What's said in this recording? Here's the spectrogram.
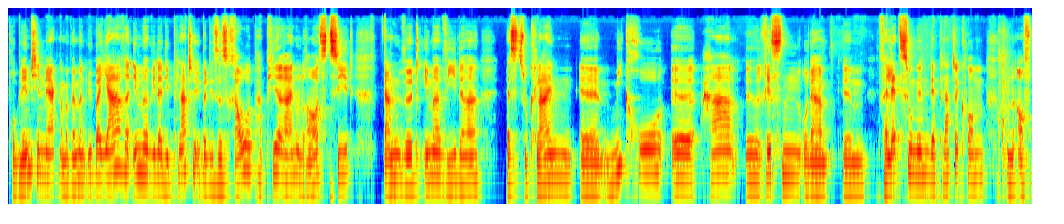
Problemchen merken, aber wenn man über Jahre immer wieder die Platte über dieses raue Papier rein und raus zieht, dann wird immer wieder es zu kleinen äh, Mikro-Haarrissen oder ähm, Verletzungen der Platte kommen. Und auf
